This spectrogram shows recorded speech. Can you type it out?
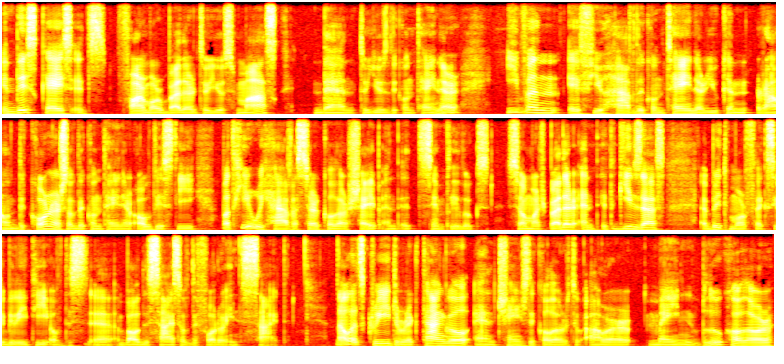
in this case it's far more better to use mask than to use the container. Even if you have the container, you can round the corners of the container, obviously, but here we have a circular shape and it simply looks so much better and it gives us a bit more flexibility of this, uh, about the size of the photo inside. Now let's create a rectangle and change the color to our main blue color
